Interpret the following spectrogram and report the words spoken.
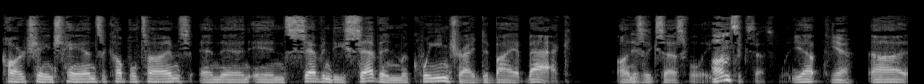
Car changed hands a couple times. And then in 77, McQueen tried to buy it back unsuccessfully. Unsuccessfully. Yep. Yeah. Uh,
